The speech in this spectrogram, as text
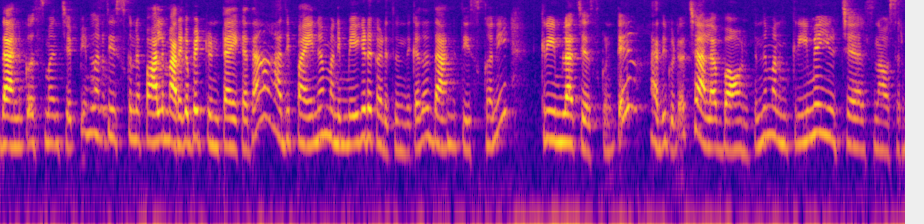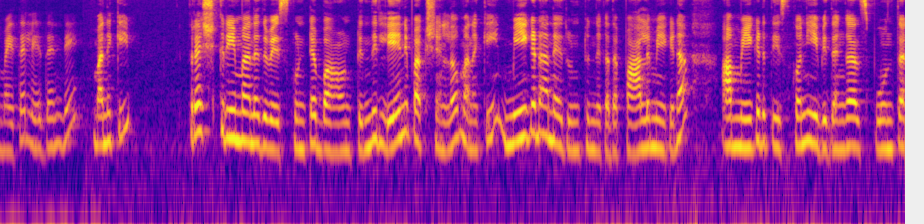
దానికోసం అని చెప్పి మనం తీసుకున్న పాలు మరగబెట్టి ఉంటాయి కదా అది పైన మన మేగడ కడుతుంది కదా దాన్ని తీసుకొని క్రీమ్లా చేసుకుంటే అది కూడా చాలా బాగుంటుంది. మనం క్రీమే యూజ్ చేయాల్సిన అవసరం అయితే లేదండి. మనకి ఫ్రెష్ క్రీమ్ అనేది వేసుకుంటే బాగుంటుంది. లేని పక్షంలో మనకి మీగడ అనేది ఉంటుంది కదా పాల మీగడ. ఆ మీగడ తీసుకొని ఈ విధంగా స్పూన్తో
